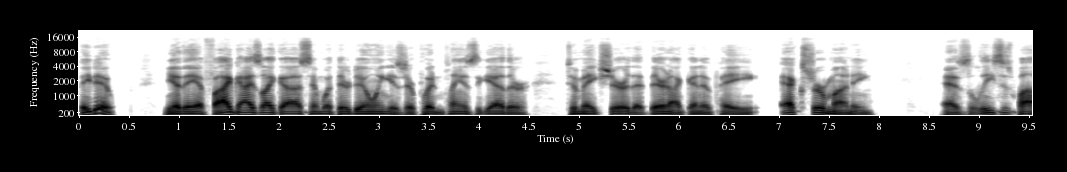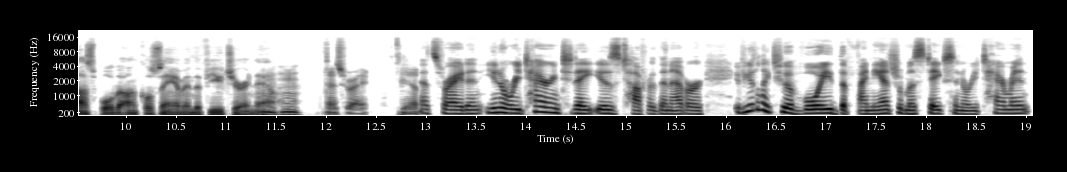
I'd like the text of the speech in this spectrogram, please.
They do. Yeah, they have five guys like us, and what they're doing is they're putting plans together to make sure that they're not going to pay extra money as least as possible to Uncle Sam in the future and now. Mhm. That's right. Yeah. That's right. And, you know, retiring today is tougher than ever. If you'd like to avoid the financial mistakes in retirement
